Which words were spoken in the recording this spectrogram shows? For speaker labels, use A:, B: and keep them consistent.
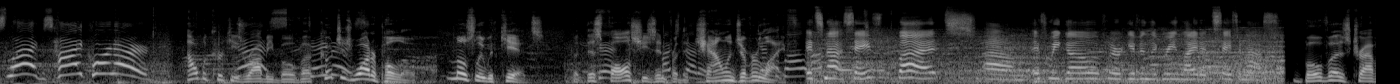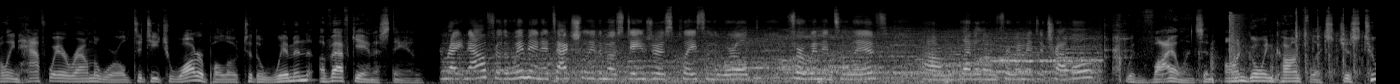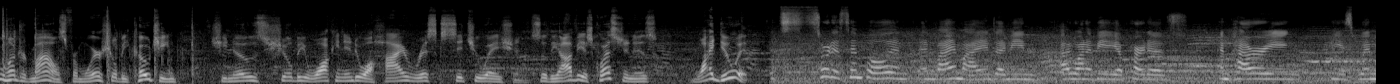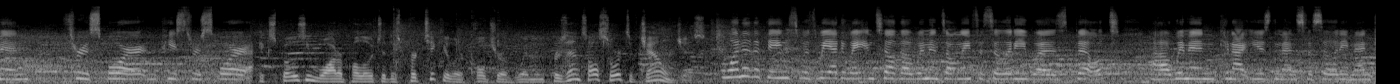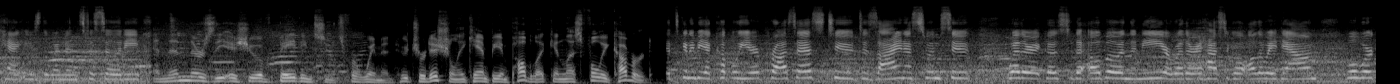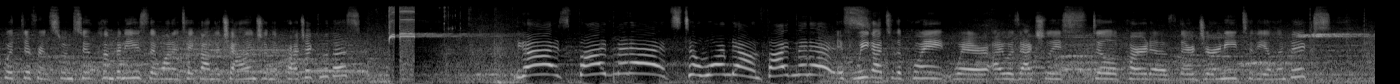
A: Legs, legs, high corner.
B: Albuquerque's
A: Yes,
B: Robbie Bova
A: Davis.
B: coaches water polo, mostly with kids. But this
A: Good.
B: fall, she's in
A: Much
B: for the
A: better.
B: challenge of her
A: Get
B: life.
C: It's not safe, but um, if we go, if we're given the green light, it's safe enough.
B: Bova is traveling halfway around the world to teach water polo to the women of Afghanistan.
C: Right now, for the women, it's actually the most dangerous place in the world for women to live, um, let alone for women to travel.
B: With violence and ongoing conflicts just 200 miles from where she'll be coaching, she knows she'll be walking into a high risk situation. So the obvious question is why do it?
C: It's sort of simple in, in my mind. I mean, I want to be a part of empowering these women through sport and peace through sport.
B: Exposing water polo to this particular culture of women presents all sorts of challenges.
C: One of the things was we had to wait until the women's only facility was built. Uh, women cannot use the men's facility, men can't use the women's facility.
B: And then there's the issue of bathing suits for women who traditionally can't be in public unless fully covered.
C: It's going to be a couple year process to design a swimsuit, whether it goes to the elbow and the knee or whether it has to go all the way down. We'll work with different swimsuit companies that want to take on the challenge and the project with us.
A: You guys, five minutes till warm down. Five minutes.
C: If we got to the point where I was actually still a part of their journey to the Olympics,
